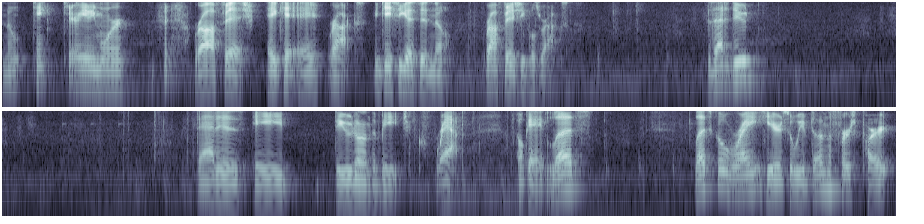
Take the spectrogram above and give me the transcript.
Nope, can't carry any more raw fish, aka rocks. In case you guys didn't know, raw fish equals rocks. Is that a dude? That is a dude on the beach. Crap. Okay, let's let's go right here. So we've done the first part.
